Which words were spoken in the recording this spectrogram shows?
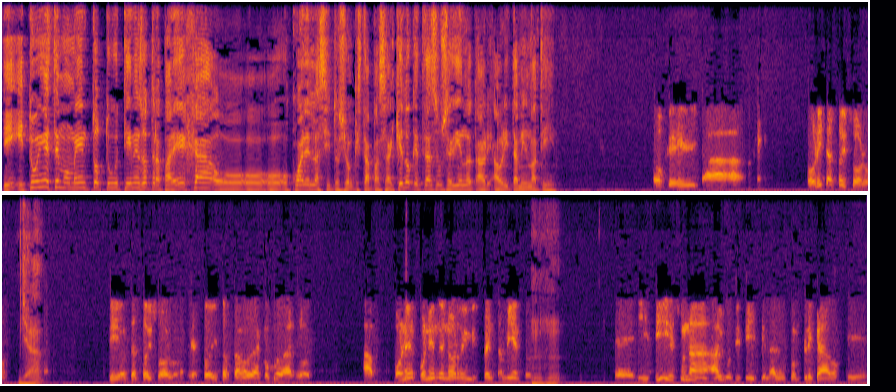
¿Y, y tú en este momento, tú tienes otra pareja o, o- o- o cuál es la situación que está pasando? ¿Qué es lo que te está sucediendo ahori- ahorita mismo a ti? Ok, ah, ahorita estoy solo. ¿Ya? Sí, ahorita estoy solo. Estoy tratando de acomodarlo, a poner, poniendo en orden mis pensamientos. Eh, y sí, es una algo difícil, algo complicado que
